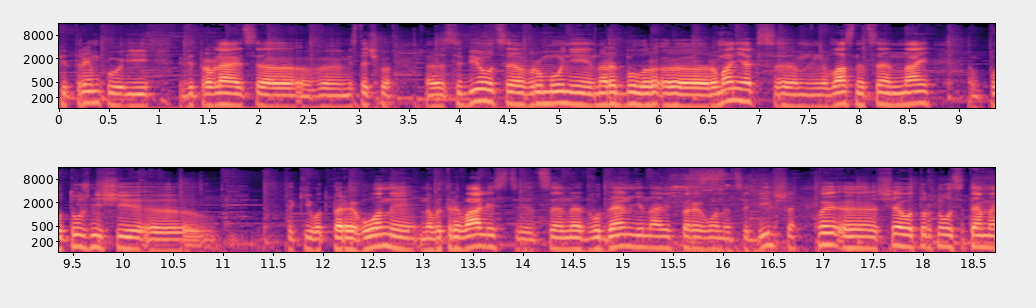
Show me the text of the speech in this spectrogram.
підтримку і відправляється в містечко е, Сибіо. Це в Румунії на Red Bull е, Romaniacs. Е, Власне, це найпотужніші е, такі от перегони на витривалість. Це не дводенні навіть перегони, це більше. Ви е, ще от торкнулися теми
